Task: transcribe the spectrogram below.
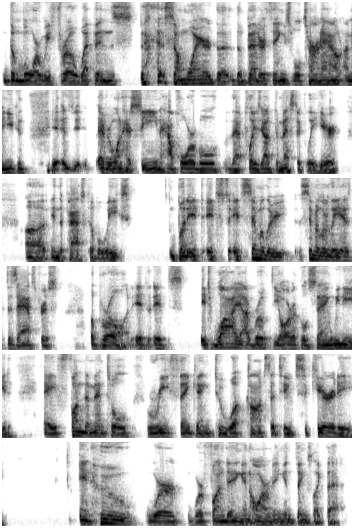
the more we throw weapons somewhere, the the better things will turn out. I mean, you can. It, it, everyone has seen how horrible that plays out domestically here uh, in the past couple weeks, but it, it's it's similarly similarly as disastrous abroad. It, it's it's why I wrote the article saying we need a fundamental rethinking to what constitutes security and who we're we're funding and arming and things like that.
